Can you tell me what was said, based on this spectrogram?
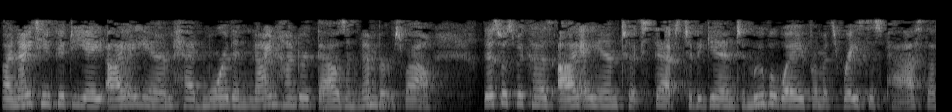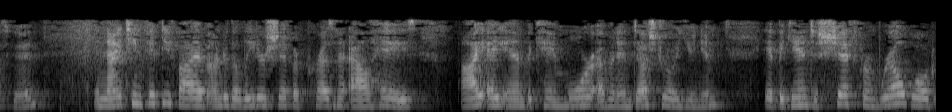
By 1958, IAM had more than 900,000 members. Wow. This was because IAM took steps to begin to move away from its racist past. That's good. In 1955, under the leadership of President Al Hayes, IAM became more of an industrial union. It began to shift from railroad,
